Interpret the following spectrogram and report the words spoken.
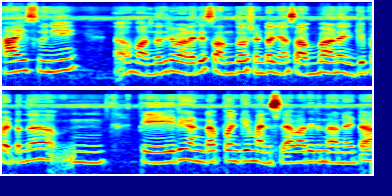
ഹായ് സുനി. വന്നതിൽ വളരെ സന്തോഷം കേട്ടോ ഞാൻ സബ്ബാണ്. എനിക്ക് പെട്ടെന്ന് പേര് കണ്ടപ്പോൾ എനിക്ക് മനസ്സിലാവാതിരുന്നാണ് കേട്ടോ.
